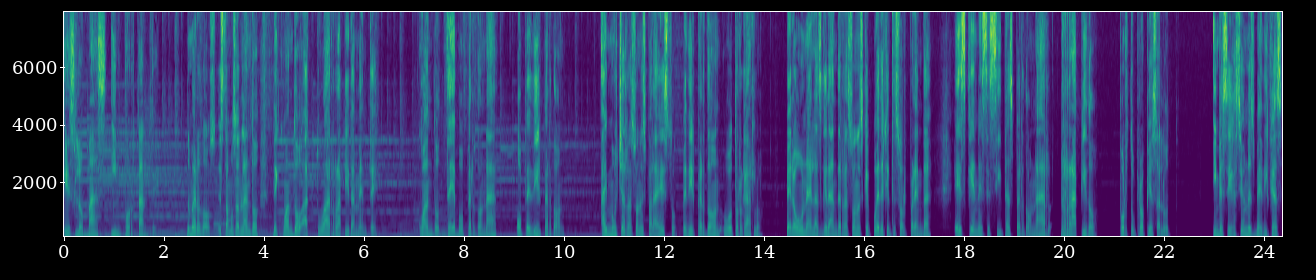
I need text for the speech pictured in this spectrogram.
es lo más importante. Número 2. Estamos hablando de cuándo actuar rápidamente. Cuando debo perdonar o pedir perdón. Hay muchas razones para esto, pedir perdón u otorgarlo. Pero una de las grandes razones que puede que te sorprenda es que necesitas perdonar rápido por tu propia salud. Investigaciones médicas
